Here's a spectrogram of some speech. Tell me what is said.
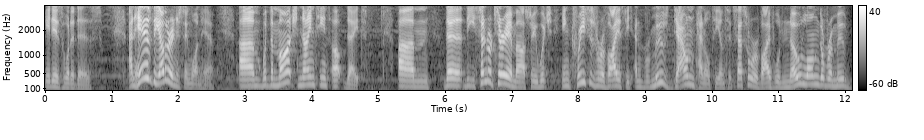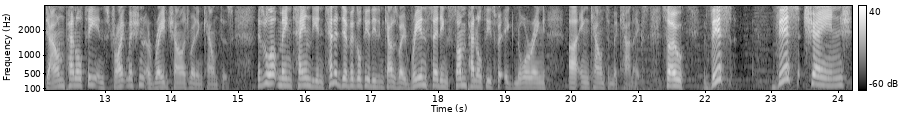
It is what it is. And here's the other interesting one here. Um, with the March 19th update, um, the, the Central Tyria Mastery, which increases revive speed and removes down penalty on successful revive, will no longer remove down penalty in strike mission or raid challenge mode encounters. This will help maintain the intended difficulty of these encounters by reinstating some penalties for ignoring uh, encounter mechanics. So this this change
